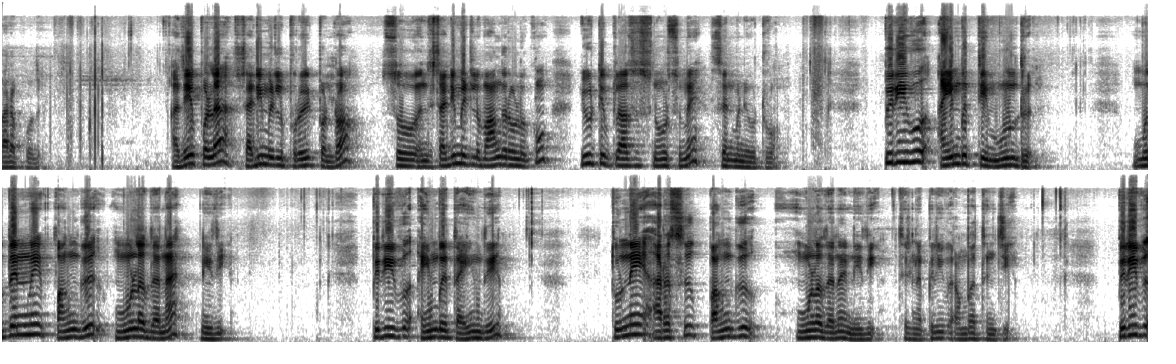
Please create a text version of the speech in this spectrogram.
வரப்போகுது. அதே போல் ஸ்டடி மெட்டீரியல் ப்ரொவைட் பண்ணுறோம் ஸோ இந்த ஸ்டடி மெட்டீரியல் வாங்குறவங்களுக்கும் யூடியூப் கிளாஸஸ் நோட்ஸுமே சென்ட் பண்ணி விட்ருவோம் பிரிவு ஐம்பத்தி மூன்று. முதன்மை பங்கு மூலதன நிதி. பிரிவு ஐம்பத்தி ஐந்து. துணை அரசு பங்கு மூலதன நிதி. சரிங்களா? பிரிவு ஐம்பத்தஞ்சு பிரிவு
